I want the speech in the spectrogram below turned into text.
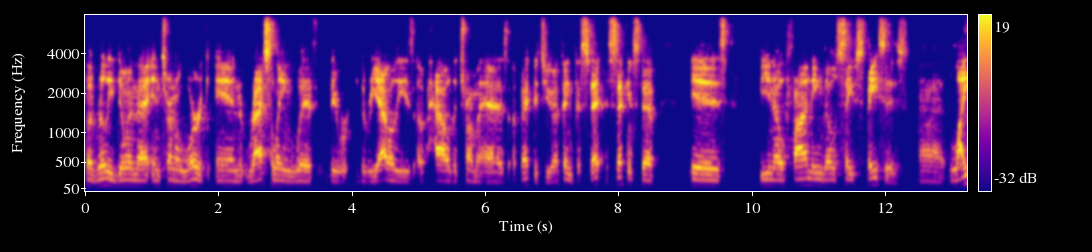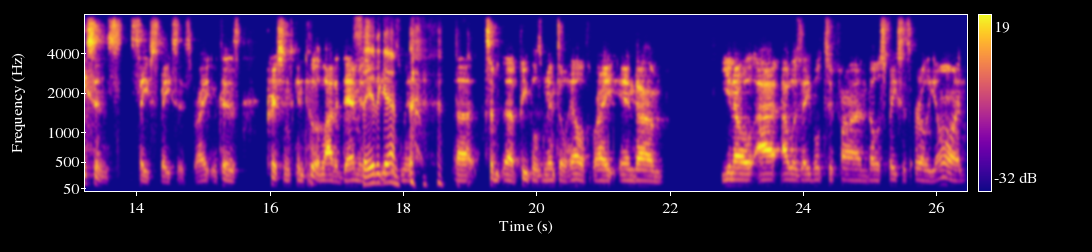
but really doing that internal work and wrestling with the the realities of how the trauma has affected you. I think the, ste- the second step is you know finding those safe spaces, uh, licensed safe spaces, right? Because Christians can do a lot of damage. Say it again uh, to uh, people's mental health, right? And um, you know, I, I was able to find those spaces early on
